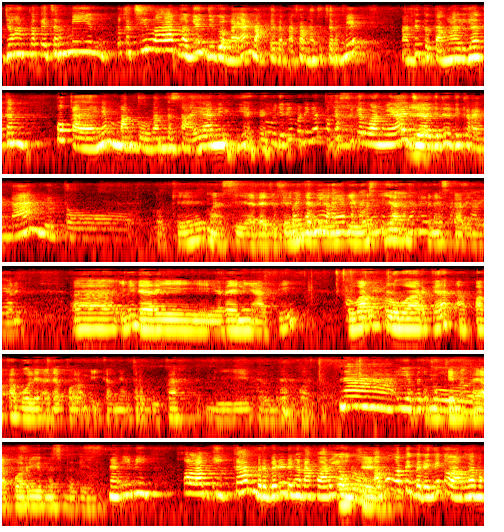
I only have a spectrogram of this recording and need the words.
Jangan pakai cermin, kekecilan. Lagian juga nggak enak kita pasang satu cermin. Nanti tetangga lihat kan, kok kayaknya memantulkan ke saya nih gitu. Jadi mendingan pakai stiker one way aja, Iya. jadi lebih keren kan gitu. Oke, masih ada juga Banyak ini nih, dari viewers. Iya, Bapak sekali. Eh, ini dari Reni Afi. Ruang keluarga, apakah boleh ada kolam ikan yang terbuka di dalam ruang keluarga? Nah, iya Atau betul. mungkin kayak akuarium dan sebagainya. Nah ini kolam ikan berbeda dengan akuarium loh. Oke. Kamu ngerti bedanya kolam ikan sama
